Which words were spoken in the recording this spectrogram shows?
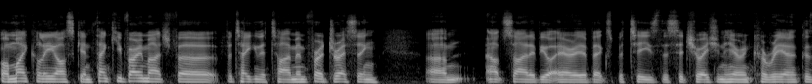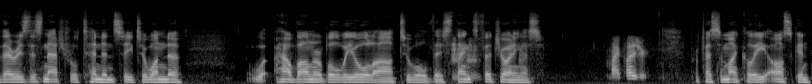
Well, Michael E. Oskin, thank you very much for, for taking the time and for addressing um, outside of your area of expertise the situation here in Korea? Because there is this natural tendency to wonder how vulnerable we all are to all this. Mm-hmm. Thanks for joining us. My pleasure. Professor Michael E. Oskin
